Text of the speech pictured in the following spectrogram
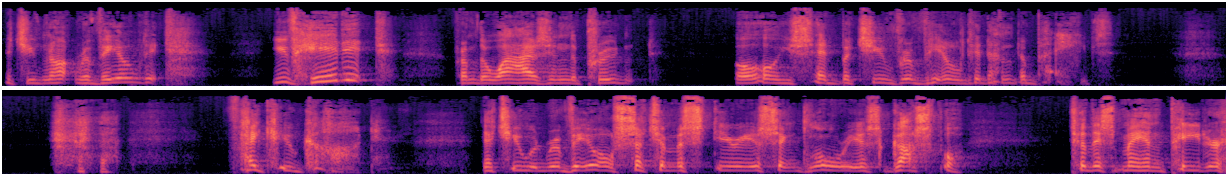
that you've not revealed it. You've hid it from the wise and the prudent. Oh, he said, but you've revealed it unto babes. Thank you, God, that you would reveal such a mysterious and glorious gospel to this man, Peter,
